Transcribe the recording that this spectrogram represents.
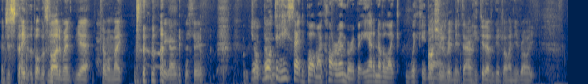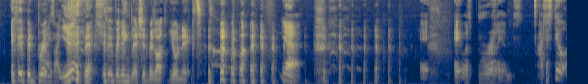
and just stayed at the bottom of the slide and went, "Yeah, come on, mate." There you go. That's it. Good job What, done. what did he say at the bottom? I can't remember it, but he had another like wicked I line. should have written it down. He did have a good line. You're right. If it had been Brit, And he's like, "Yeah, bitch." if it had been English, it'd be like, "You're nicked." Yeah. it it was brilliant. I just still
